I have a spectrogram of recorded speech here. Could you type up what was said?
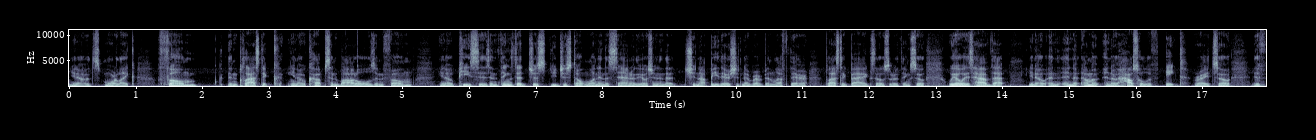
you know, it's more like foam and plastic, you know, cups and bottles and foam, you know, pieces and things that just you just don't want in the sand or the ocean and that should not be there, should never have been left there. Plastic bags, those sort of things. So we always have that, you know, and, and I'm a, in a household of eight, right? So if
